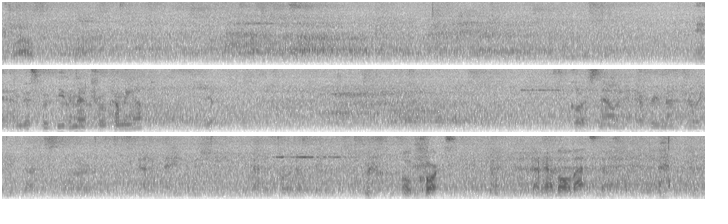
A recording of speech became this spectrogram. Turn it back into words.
Pretty wild. And this would be the metro coming up? Yep. Of course, now in every metro, you've got a store, you've got a bank machine, you've got a photo booth. oh, of course. Gotta have all that stuff.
